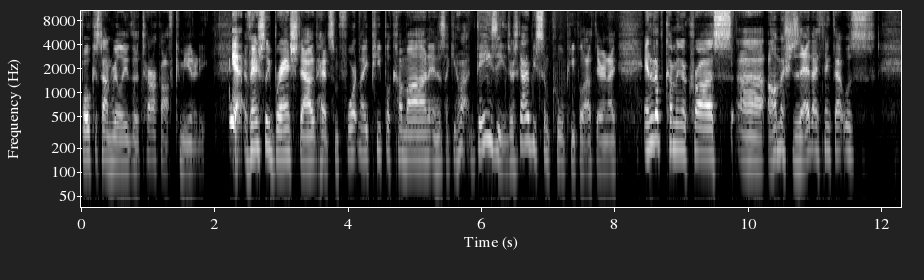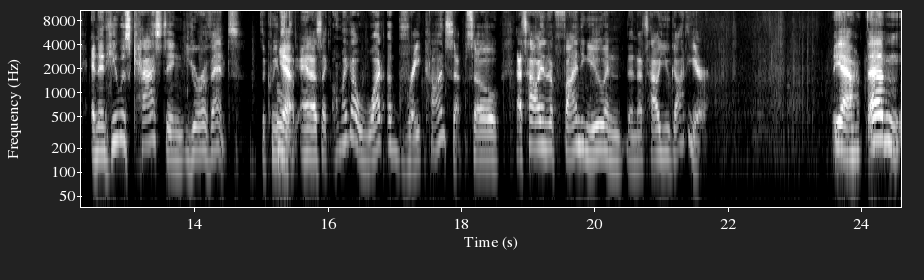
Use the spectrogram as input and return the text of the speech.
focused on really the Tarkov community. Yeah, Eventually branched out, had some Fortnite people come on, and it's like, you know what, Daisy, there's got to be some cool people out there. And I ended up coming across uh, Amish Zed, I think that was, and then he was casting your event. The Queen's Yeah. and I was like, "Oh my god, what a great concept!" So that's how I ended up finding you, and and that's how you got here. Yeah. Um,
